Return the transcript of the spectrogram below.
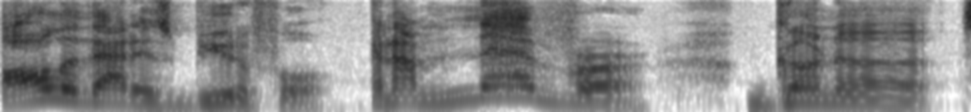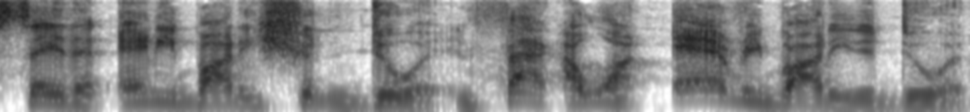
All of that is beautiful. And I'm never gonna say that anybody shouldn't do it. In fact, I want everybody to do it.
